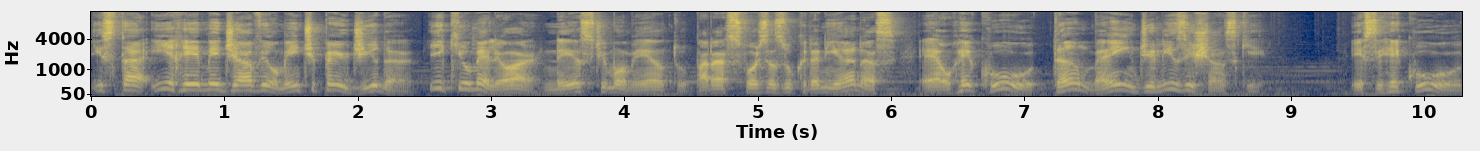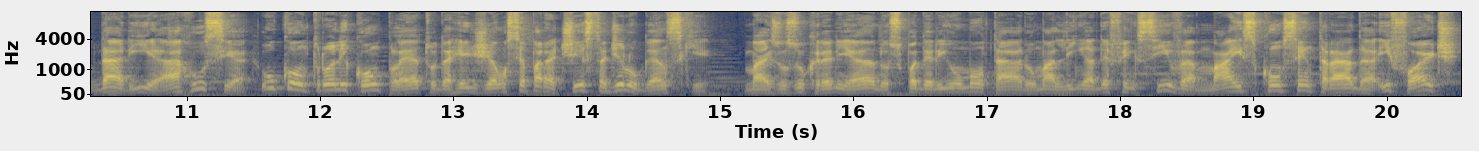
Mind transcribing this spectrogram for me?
está irremediavelmente perdida e que o melhor, neste momento, para as forças ucranianas é o recuo também de Lysychansk. Esse recuo daria à Rússia o controle completo da região separatista de Lugansk, mas os ucranianos poderiam montar uma linha defensiva mais concentrada e forte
